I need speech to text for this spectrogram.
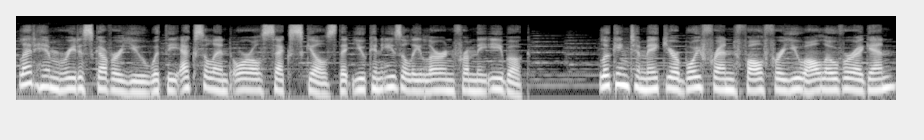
Let him rediscover you with the excellent oral sex skills that you can easily learn from the ebook. Looking to make your boyfriend fall for you all over again?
